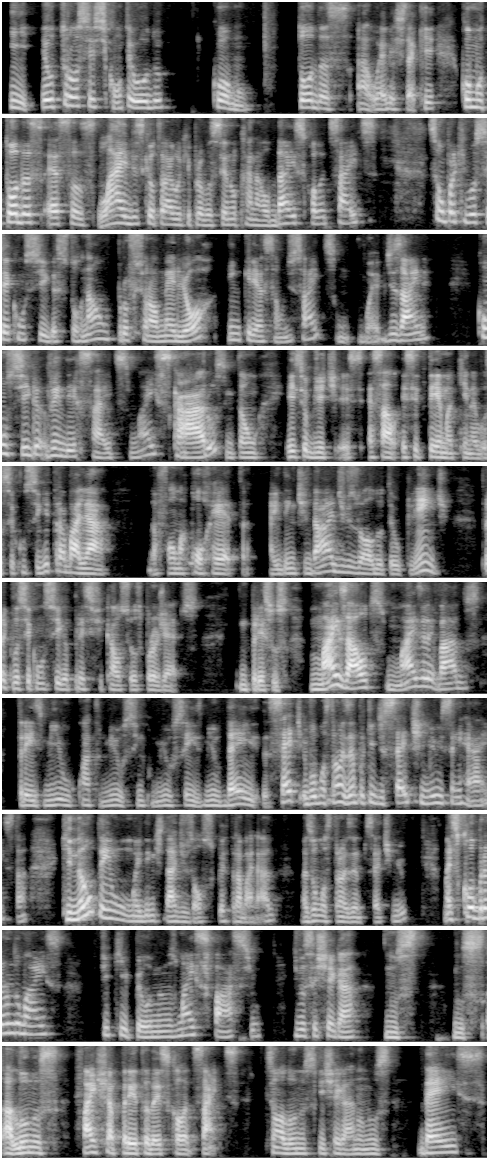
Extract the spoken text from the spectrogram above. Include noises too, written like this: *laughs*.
E eu trouxe esse conteúdo como todas, a web está aqui, como todas essas lives que eu trago aqui para você no canal da Escola de Sites, são para que você consiga se tornar um profissional melhor em criação de sites, um web designer, consiga vender sites mais caros. Então, esse objetivo, esse, essa, esse tema aqui, né, você conseguir trabalhar da forma correta a identidade visual do teu cliente, para que você consiga precificar os seus projetos em preços mais altos, mais elevados, 3 mil, 4 mil, 5 mil, 6 mil, 10, 7, eu vou mostrar um exemplo aqui de 7.100 reais, tá? Que não tem uma identidade visual super trabalhada, mas vou mostrar um exemplo de 7 mil. Mas cobrando mais, fique pelo menos mais fácil de você chegar nos, nos alunos faixa preta da Escola de Science. São alunos que chegaram nos 10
